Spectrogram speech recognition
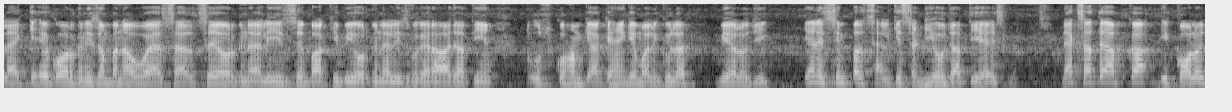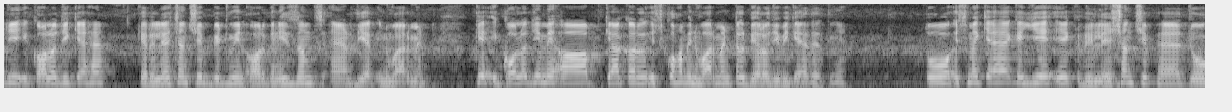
لائک کہ ایک آرگنیزم بنا ہوا ہے سیل سے آرگنیلیز سے، باقی بھی آرگنیلیز وغیرہ آ جاتی ہیں۔ تو اس کو ہم کیا کہیں گے؟ مالیکولر بیولوجی یعنی سمپل سیل کی اسٹڈی ہو جاتی ہے اس میں۔ نیکسٹ آتا ہے آپ کا ایکولوجی ایکولوجی کیا ہے؟ کہ relationship between organisms and their environment کہ ایکولوجی میں آپ کیا کرو اس کو ہم انوائرمنٹل بیولوجی بھی کہہ دیتی ہیں۔ تو اس میں کیا ہے کہ یہ ایک ریلیشن شپ ہے جو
